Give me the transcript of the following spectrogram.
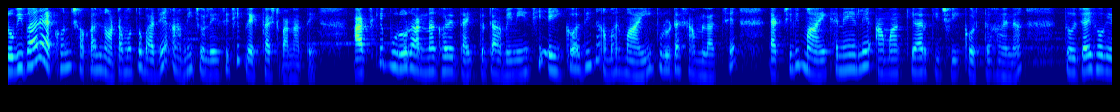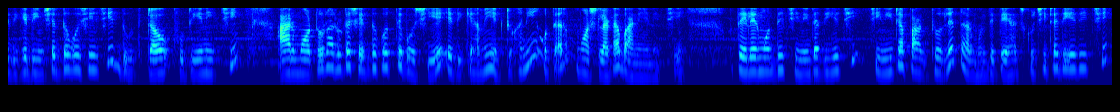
রবিবার এখন সকাল নটা মতো বাজে, আমি চলে এসেছি ব্রেকফাস্ট বানাতে। আজকে পুরো রান্নাঘরের দায়িত্বটা আমি নিয়েছি। এই কদিন আমার মাই পুরোটা সামলাচ্ছে। অ্যাকচুয়ালি মা এখানে এলে আমাকে আর কিছুই করতে হয় না। তো যাই হোক, এদিকে ডিম সেদ্ধ বসিয়েছি, দুধটাও ফুটিয়ে নিচ্ছি। আর মটর আলুটা সেদ্ধ করতে বসিয়ে এদিকে আমি একটুখানি ওটার মশলাটা বানিয়ে নিচ্ছি। তেলের মধ্যে চিনিটা দিয়েছি। চিনিটা পাক ধরলে তার মধ্যে পেঁয়াজ কুচিটা দিয়ে দিচ্ছি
